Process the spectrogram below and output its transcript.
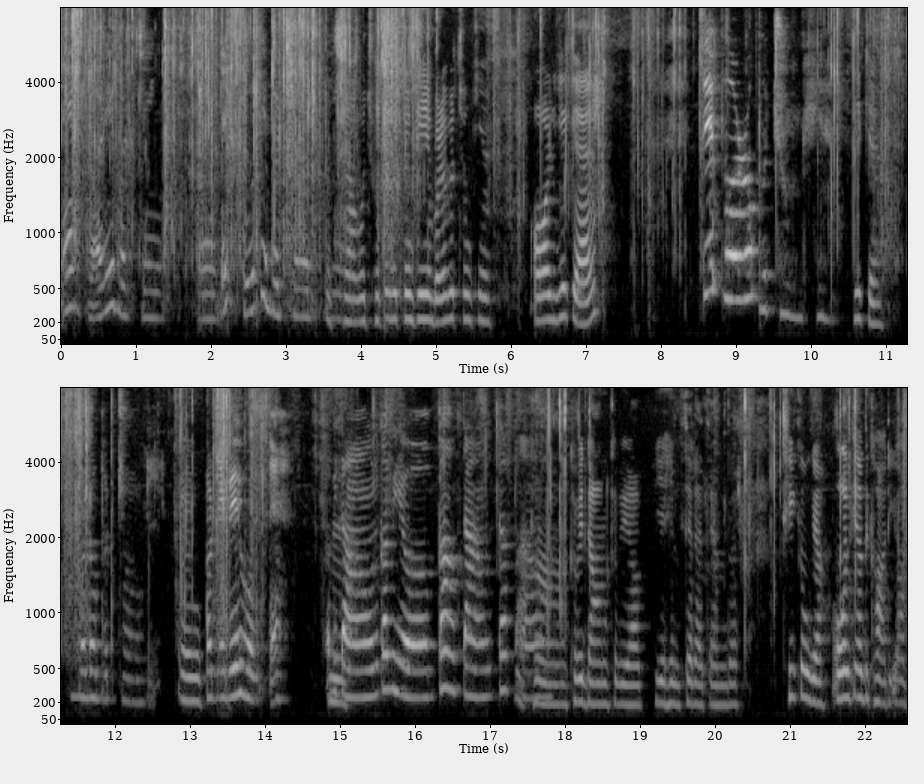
बड़े बच्चे ये छोटे बच्चों अच्छा वो छोटे बच्चों की हैं बड़े बच्चों की हैं। और ये क्या है? ये बड़ों बच्चों के हैं। ये क्या है? बड़ों बच्चों के। और ये भी होते हैं। कभी डाउन कभी अप डाउन डाउन हाँ कभी डाउन कभी आप ये हिलते रहते हैं अंदर। ठीक हो गया। और क्या दिखा रही हो आप?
